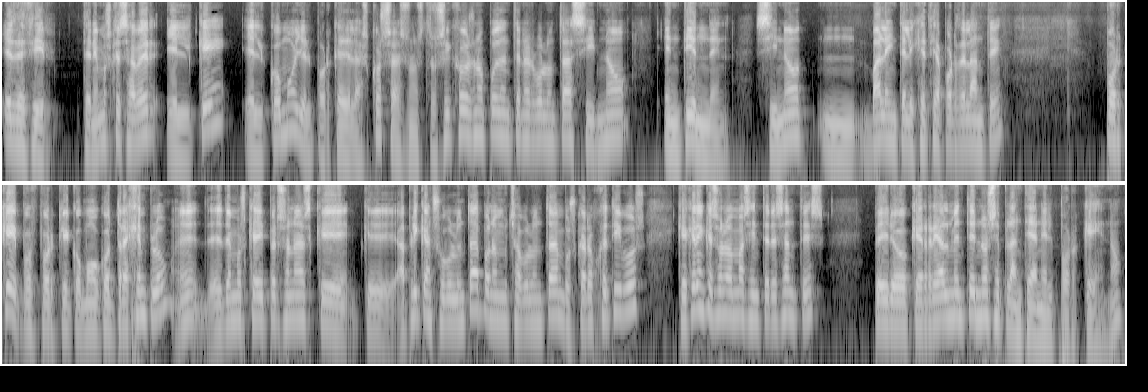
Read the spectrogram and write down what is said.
Es decir, tenemos que saber el qué, el cómo y el porqué de las cosas. Nuestros hijos no pueden tener voluntad si no entienden, si no mm, va la inteligencia por delante. ¿Por qué? Pues porque como contraejemplo, ¿eh? vemos que hay personas que, que aplican su voluntad, ponen mucha voluntad en buscar objetivos, que creen que son los más interesantes, pero que realmente no se plantean el por qué, ¿no?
